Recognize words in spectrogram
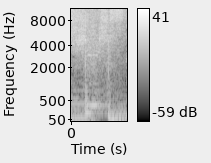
She's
